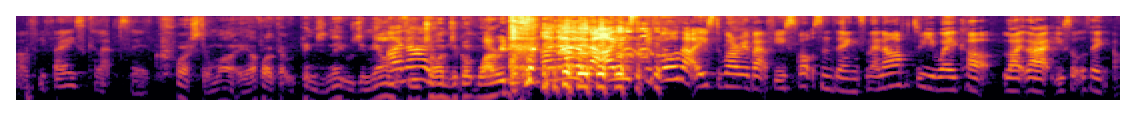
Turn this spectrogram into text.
half your face collapses. Christ Almighty! I've woke up with pins and needles in my arm I a few know. times. I got worried. I know that I used to, before that I used to worry about a few spots and things, and then after you wake up like that, you sort of think, "Oh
